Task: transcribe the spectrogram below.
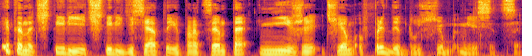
Это на 4 4,4% ниже, чем в предыдущем месяце.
